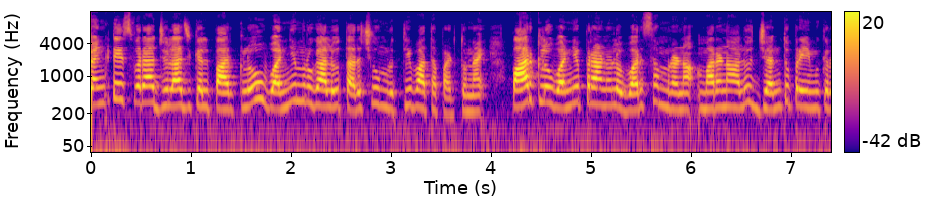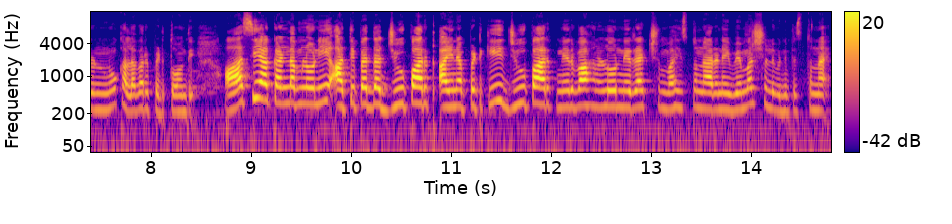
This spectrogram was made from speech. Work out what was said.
వెంకటేశ్వర జులాజికల్ పార్క్లో వన్యమృగాలు తరచూ మృత్యువాత పడుతున్నాయి. పార్క్లో వన్యప్రాణుల వరుస మరణ మరణాలు జంతు ప్రేమికులను కలవరపెడుతోంది. ఆసియా ఖండంలోని అతిపెద్ద జూ పార్క్ అయినప్పటికీ జూ పార్క్ నిర్వహణలో నిర్లక్ష్యం వహిస్తున్నారనే విమర్శలు వినిపిస్తున్నాయి.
